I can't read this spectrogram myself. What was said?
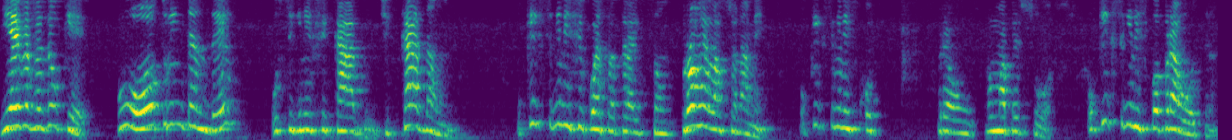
E aí vai fazer o quê? O outro entender o significado de cada um. O que, que significou essa traição pro relacionamento? O que, que significou para uma pessoa? O que, que significou para outra?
